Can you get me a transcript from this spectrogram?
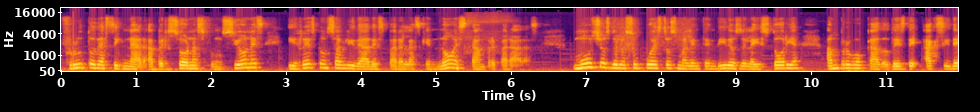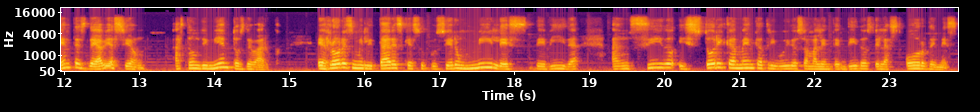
fruto de asignar a personas funciones y responsabilidades para las que no están preparadas. Muchos de los supuestos malentendidos de la historia han provocado desde accidentes de aviación hasta hundimientos de barco. Errores militares que supusieron miles de vidas han sido históricamente atribuidos a malentendidos de las órdenes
